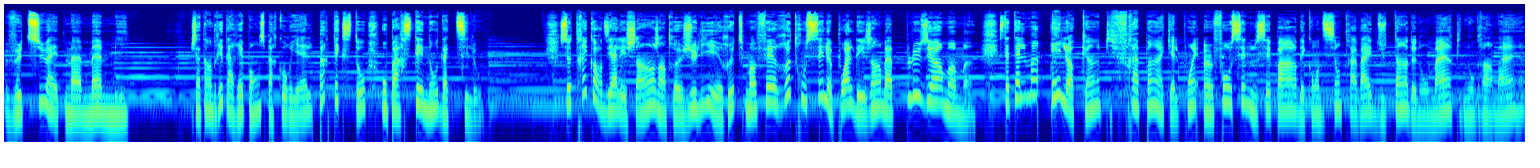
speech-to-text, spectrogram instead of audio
veux-tu être ma mamie? J'attendrai ta réponse par courriel, par texto ou par sténo dactylo. Ce très cordial échange entre Julie et Ruth m'a fait retrousser le poil des jambes à plusieurs moments. C'était tellement éloquent puis frappant à quel point un fossé nous sépare des conditions de travail du temps de nos mères puis de nos grands-mères.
